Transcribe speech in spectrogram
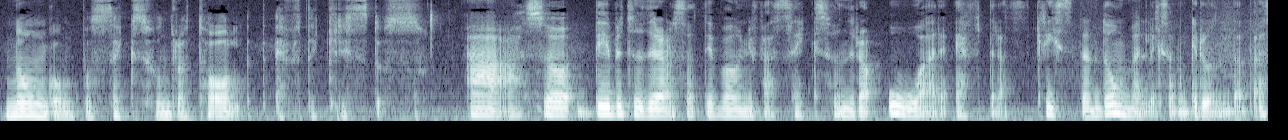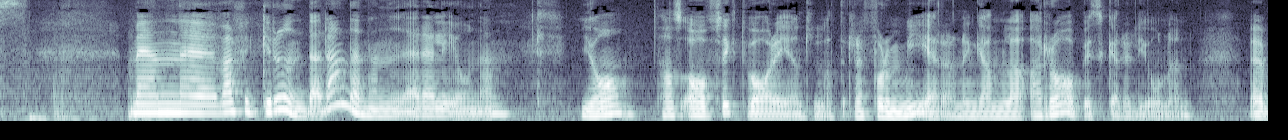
någon gång på 600-talet efter Kristus. Ah, så det betyder alltså att det var ungefär 600 år efter att kristendomen liksom grundades. Men eh, varför grundade han den här nya religionen? Ja, hans avsikt var egentligen att reformera den gamla arabiska religionen. Eh,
